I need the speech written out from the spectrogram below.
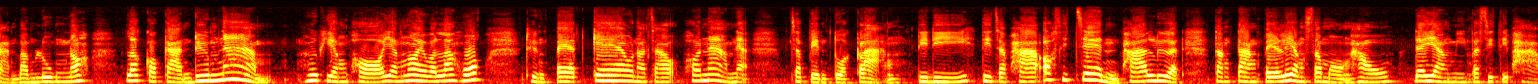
การบำรุงเนาะแล้วก็การดื่มน้ำฮื้อเพียงพออย่างน้อยวันละหกถึง8แก้วนะเจ้าพราะน้ำเนี่ยจะเป็นตัวกลางดีๆที่จะพาออกซิเจน พาเลือดต่างๆ ไปเลี้ยงสมองเฮาได้อย่างมีประสิทธิภาพ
